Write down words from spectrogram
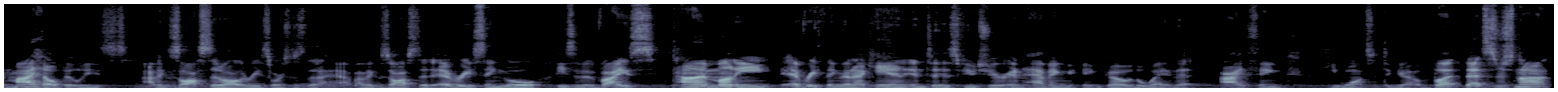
and my help at least. I've exhausted all the resources that I have. I've exhausted every single piece of advice, time, money, everything that I can into his future and having it go the way that I think he wants it to go. But that's just not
